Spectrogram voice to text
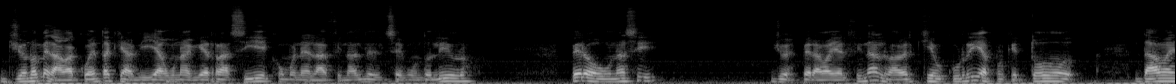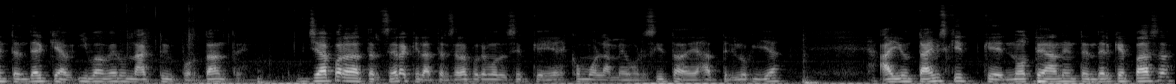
Yo no me daba cuenta que había una guerra así como en el final del segundo libro, pero aún así yo esperaba ya el final, a ver qué ocurría, porque todo daba a entender que iba a haber un acto importante. Ya para la tercera, que la tercera podemos decir que es como la mejorcita de esa trilogía, hay un timeskip que no te dan a entender qué pasa,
